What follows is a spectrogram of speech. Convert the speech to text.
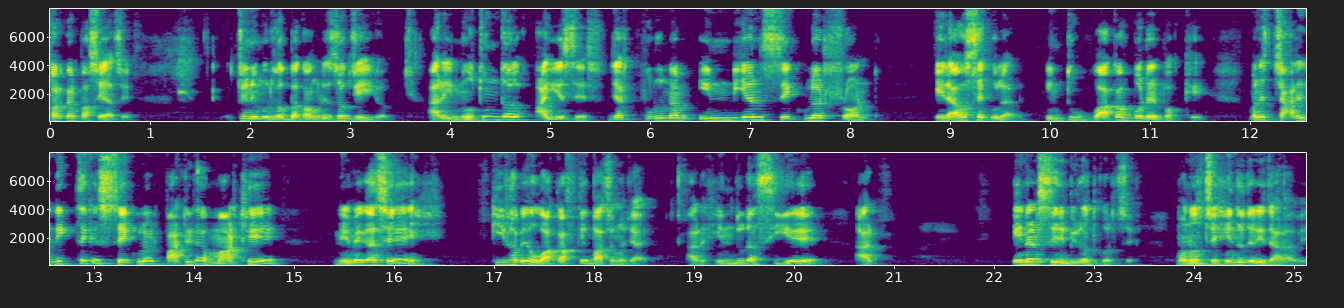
সরকার পাশে আছে। তৃণমূল হোক বা কংগ্রেস হোক, যেই হোক। আর এই নতুন দল আইএসএফ যার পুরো নাম ইন্ডিয়ান সেকুলার ফ্রন্ট এরাও সেকুলার কিন্তু ওয়াক অফ বোর্ডের পক্ষে। মানে চারিদিক থেকে সেকুলার পার্টিরা মাঠে নেমে গেছে, কীভাবে ওয়াকফকে বাঁচানো যায়। আর হিন্দুরা সিএ আর এনআরসির বিরোধ করছে। মনে হচ্ছে হিন্দুদেরই দাঁড়াবে।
